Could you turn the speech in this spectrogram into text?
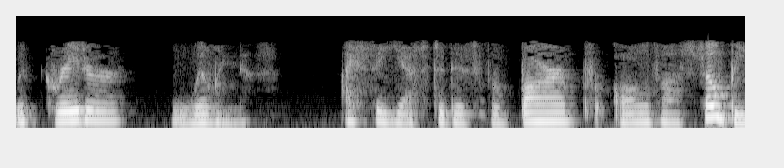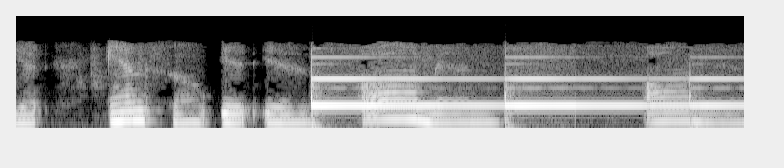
with greater willingness. I say yes to this for Barb, for all of us. So be it. And so it is. Amen. Amen.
